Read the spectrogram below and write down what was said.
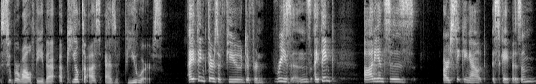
super wealthy that appeal to us as viewers? I think there's a few different reasons. I think audiences are seeking out escapism,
